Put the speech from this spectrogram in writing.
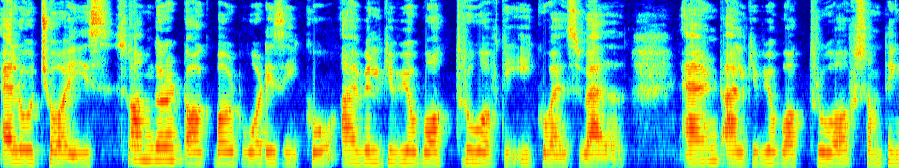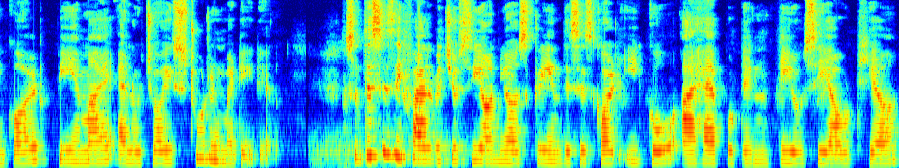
allo choice so i'm going to talk about what is eco i will give you a walkthrough of the eco as well and i'll give you a walkthrough of something called pmi allo choice student material so this is the file which you see on your screen. This is called eco. I have put in TOC out here.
